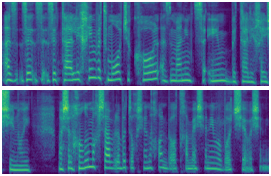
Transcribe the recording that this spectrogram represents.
אז זה, זה, זה תהליכים ותמורות שכל הזמן נמצאים בתהליכי שינוי. מה שאנחנו אומרים עכשיו לא בטוח שיהיה נכון בעוד חמש שנים או בעוד שבע שנים.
